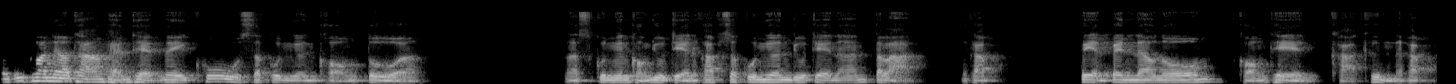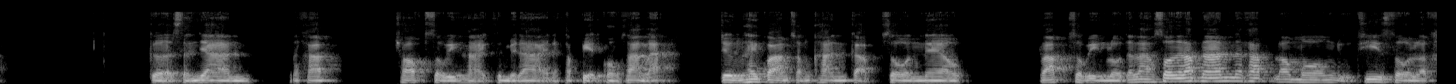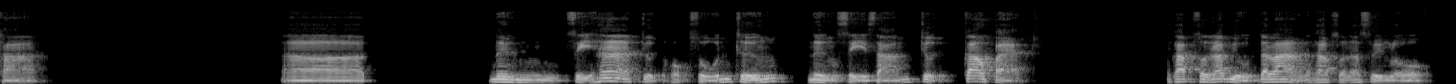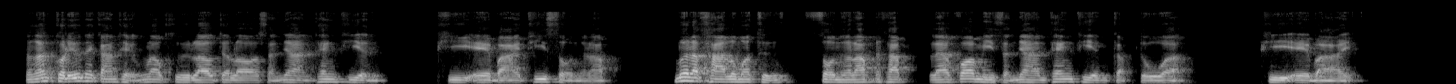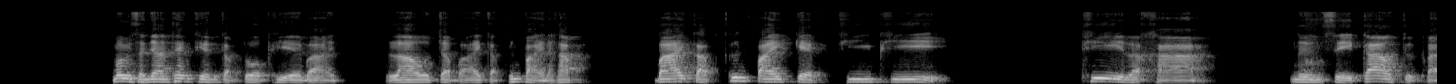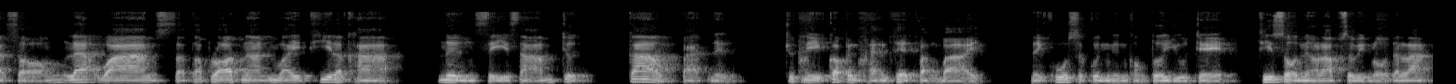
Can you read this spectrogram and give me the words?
วิเคราะห์แนวทางแผนเทรดในคู่สกุลเงินของตัวอ่าสกุลเงินของ UJ นะครับ สกุลเงิน UJ นั้นตลาดนะครับ เปลี่ยนเป็นแนวโน้มของเทรนขาขึ้นนะครับ เกิดสัญญาณนะครับช็อคสวิงไฮขึ้นไปได้นะครับ เปลี่ยนโครงสร้างแล้ว จึงให้ความสำคัญกับโซนแนวรับสวิงโหลดด้านล่างโซนรับนั้นนะครับ เรามองอยู่ที่โซนราคา หนึ่งสี่ห้าจุดหกศูนย์ถึงหนึ่งสี่สามจุดเก้าแปดนะครับโซนรับอยู่ด้านล่างนะครับโซนรับสวิงโลดังนั้นกลยุทธ์ในการเทรดของเราคือเราจะรอสัญญาณแท่งเทียน PA by ที่โซนรับ เมื่อราคาลงมาถึงโซนรับนะครับ แล้วก็มีสัญญาณแท่งเทียนกับตัว PA by เมื่อมีสัญญาณแท่งเทียนกับตัว PA by เราจะบายกลับขึ้นไปนะครับบายกลับขึ้นไปเก็บ TP ที่ราคา 149.82 และวาง stop loss นั้นไว้ที่ราคา 143.981 จุดนี้ก็เป็นแผนเทรดฝั่งบาย ในคู่สกุลเงินของตัว UJ ที่โซนแนวรับสวิงโลด้านล่าง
